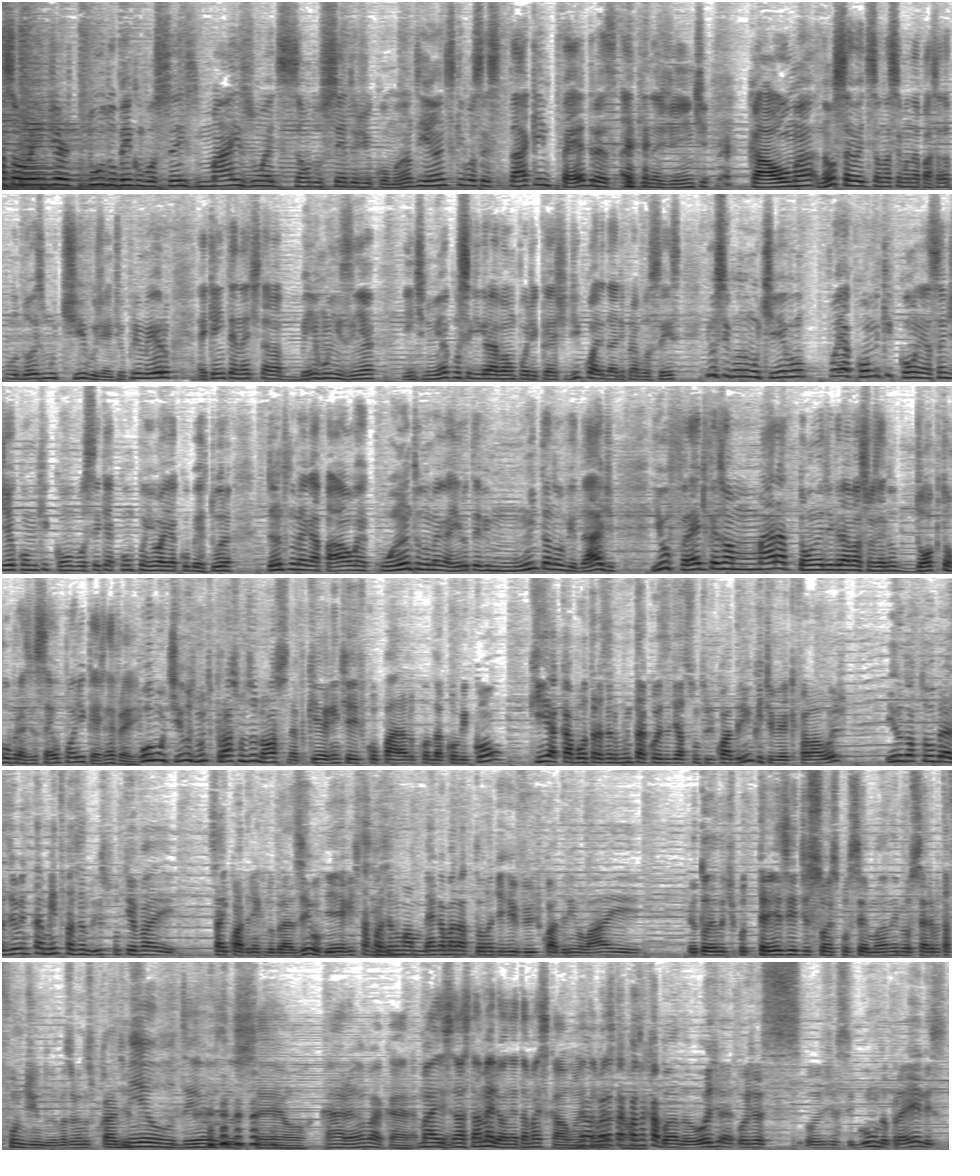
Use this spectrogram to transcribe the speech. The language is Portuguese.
Nação Ranger, tudo bem com vocês? Mais uma edição do Centro de Comando. E antes que vocês taquem pedras aqui na gente, calma. Não saiu a edição na semana passada por dois motivos, gente. O primeiro é que a internet estava bem ruinzinha a gente não ia conseguir gravar um podcast de qualidade para vocês. E o segundo motivo foi a Comic Con, né? A San Diego Comic Con. Você que acompanhou aí a cobertura, tanto no Mega Power quanto no Mega Hero, teve muita novidade. E o Fred fez uma maratona de gravações aí no Doctor Who Brasil. Saiu o podcast, né, Fred? Por motivos muito próximos do nosso, né? Porque a gente aí ficou parado quando da Comic Con, que acabou trazendo muita coisa de assunto de quadrinho que a gente veio aqui falar hoje. E no Doctor Who Brasil a gente também tá fazendo isso porque vai sair quadrinho aqui no Brasil. E aí a gente tá Sim. fazendo uma mega maratona de review de quadrinho lá e eu tô lendo tipo 13 edições por semana e meu cérebro tá fundindo, mais ou menos por causa disso. Meu Deus do céu. Caramba, cara. Mas nossa, tá melhor, né? Tá mais calmo, né? Não, agora mais tá calmo. quase acabando. Hoje, é- hoje, é, hoje é segunda pra eles.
